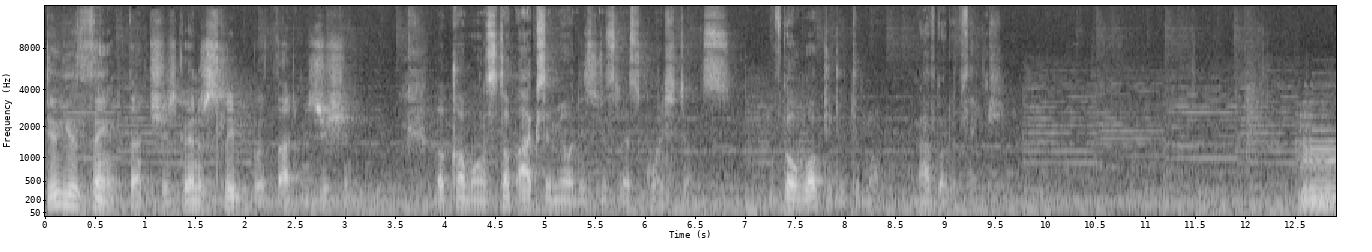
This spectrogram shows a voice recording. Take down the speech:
Do you think that she's going to sleep with that musician? Oh, come on, stop asking me all these useless questions. We've got work to do tomorrow, and I've got to think. Yeah.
